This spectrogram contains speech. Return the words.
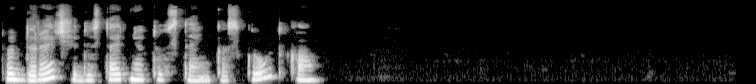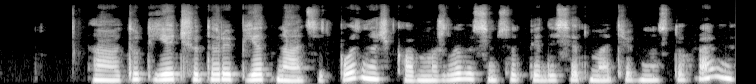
Тут, до речі, достатньо товстенька скрутка. Тут є 4,15 позначка, можливо, 750 метрів на 100 грамів.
